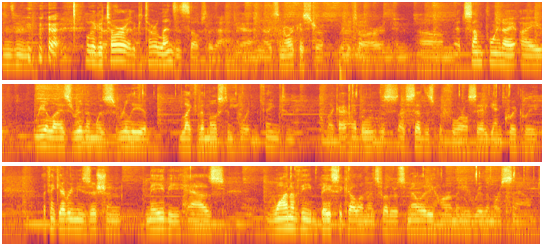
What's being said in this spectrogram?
Mm-hmm. Well, the guitar, the guitar lends itself to that. Yeah. You know, it's an orchestra, the guitar, and, and um, at some point I, I realized rhythm was really a, like the most important thing to me. Like I, I believe this, I've said this before. I'll say it again quickly. I think every musician maybe has one of the basic elements, whether it's melody, harmony, rhythm, or sound.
